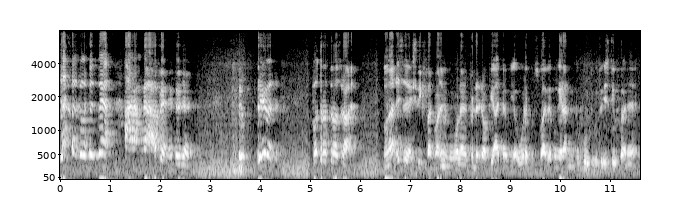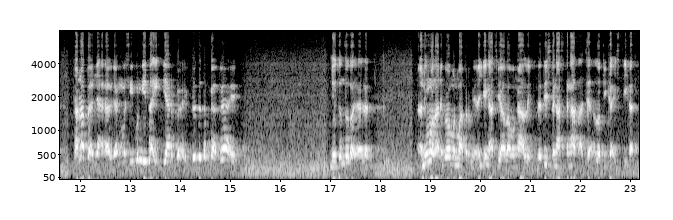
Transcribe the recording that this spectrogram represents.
Lah kudu haram kabeh itu aja. Iya terus terus terus Mulane saya istighfar, mulane mulai bener Robi ada ya urip supaya pangeran itu kudu itu istighfar. Karena banyak hal yang meskipun kita ikhtiar baik itu tetap gak baik. Ya tentu kayak hal gitu. Nah, ini mulai kalau mau mater ini, ini ngaji Allah mengalim. Jadi setengah-setengah aja logika istihad.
